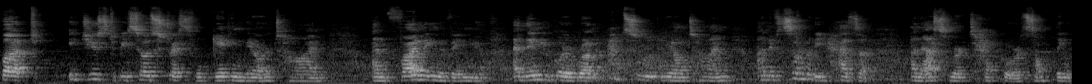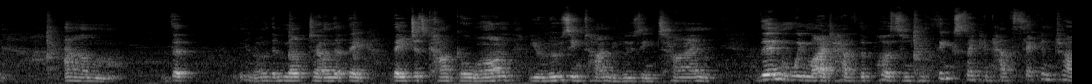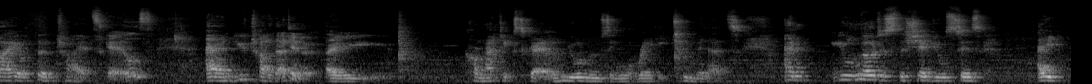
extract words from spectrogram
But it used to be so stressful getting there on time and finding the venue, and then you've got to run absolutely on time. And if somebody has a, an asthma attack or something, um, that you know the meltdown that they they just can't go on, you're losing time, you're losing time. Then we might have the person who thinks they can have second try or third try at scales, and you try that in a, a chromatic scale, and you're losing already two minutes. And you'll notice the schedule says eight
